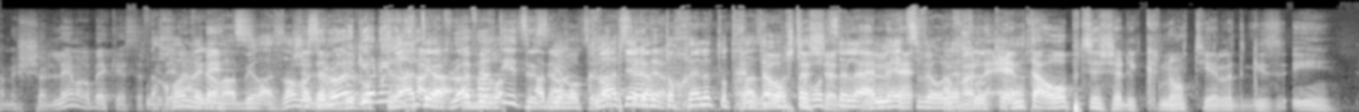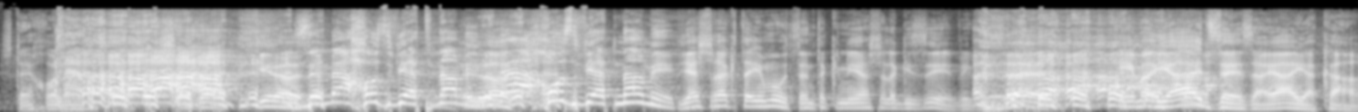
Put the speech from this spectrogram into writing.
אתה משלם הרבה כסף כדי לאמץ. נכון, וגם הביר... עזוב, שזה לא הגיוני הבירוקרטיה- אגב, לא הביר- הבנתי את זה, זה זה לא הבירוקרטיה גם בסדר. טוחנת אותך, זה לא שאתה האופציה רוצה לאמץ אין- והולך אבל אין לוקח. את האופציה של לקנות ילד גזעי, שאתה יכול... כאילו, זה מאה אחוז וייטנאמי, לא. מאה אחוז וייטנאמי. יש רק את האימוץ, אין את הקנייה של הגזעי. בגלל זה, אם היה את זה, זה היה יקר.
